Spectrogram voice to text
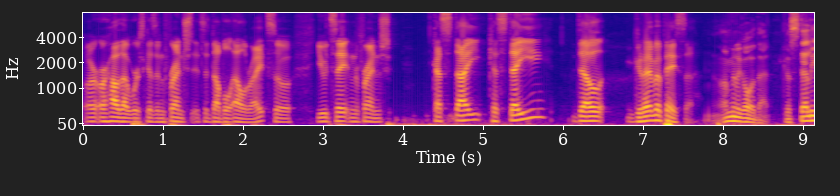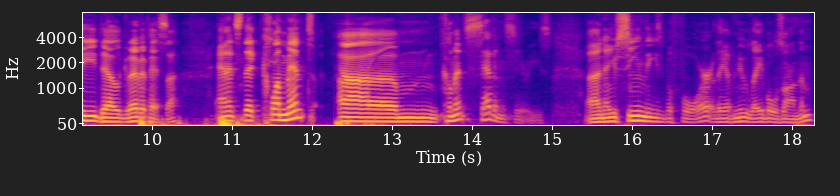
or, or how that works because in French it's a double L, right? So you would say it in French, Castelli, Castelli del Greve Pesa. I'm going to go with that. Castelli del Greve Pesa. And it's the Clement um, Clement 7 series. Uh, now, you've seen these before. They have new labels on them.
